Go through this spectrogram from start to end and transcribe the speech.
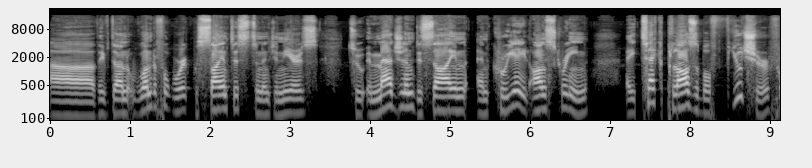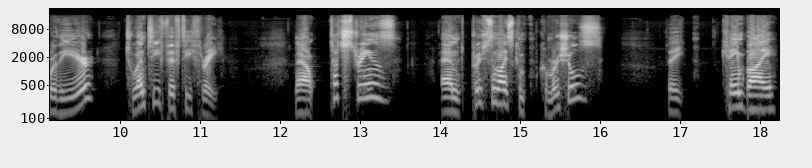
Uh, they've done wonderful work with scientists and engineers to imagine, design, and create on screen a tech plausible future for the year 2053. Now, touchscreens and personalized com commercials, they came by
